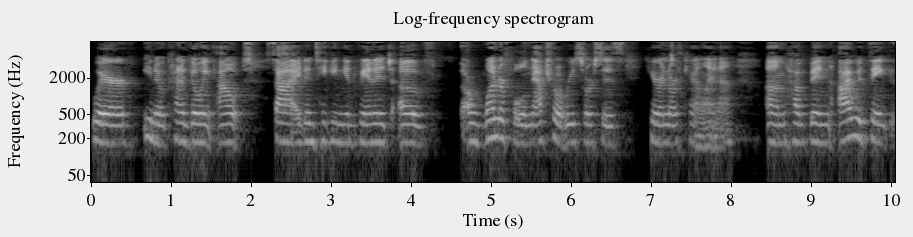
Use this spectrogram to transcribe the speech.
where you know kind of going outside and taking advantage of our wonderful natural resources here in North Carolina um, have been, I would think,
